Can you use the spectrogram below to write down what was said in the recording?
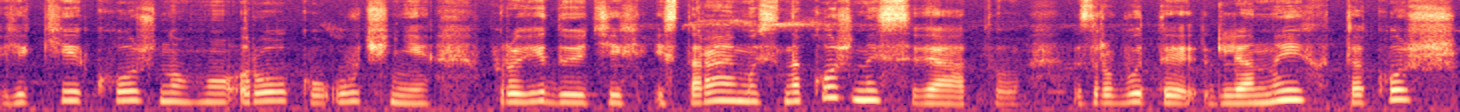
які кожного року учні провідують їх і стараємось на кожне свято зробити для них також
